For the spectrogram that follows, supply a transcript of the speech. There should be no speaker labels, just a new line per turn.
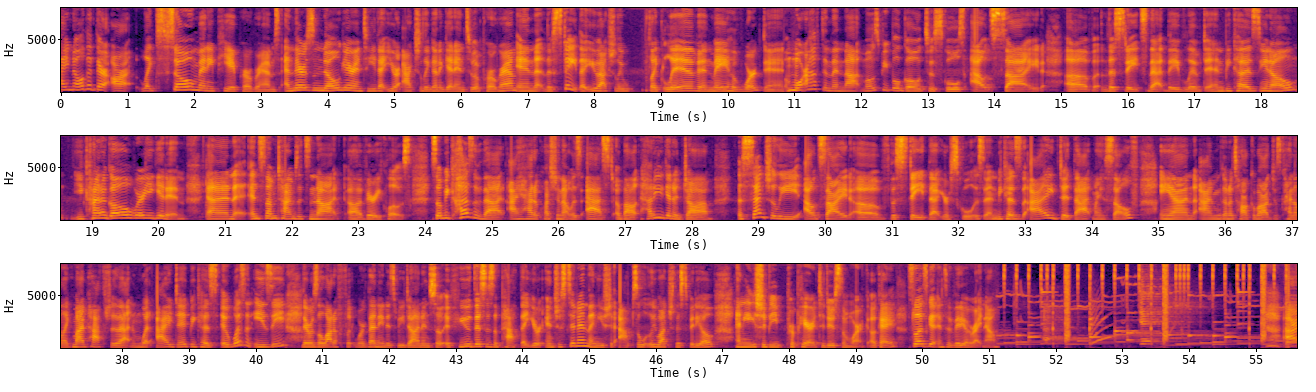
I know that there are like so many PA programs and there's no guarantee that you're actually going to get into a program in the state that you actually like live and may have worked in. More often than not, most people go to schools outside of the states that they've lived in because, you know, you kind of go where you get in and and sometimes it's not uh, very close. So because of that, I had a question that was asked about how do you get a job essentially outside of the state that your school is in because I did that myself and I'm gonna talk about just kind of like my path to that and what I did because it wasn't easy. There was a lot of footwork that needed to be done and so if you this is a path that you're interested in then you should absolutely watch this video and you should be prepared to do some work okay so let's get into the video right now.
